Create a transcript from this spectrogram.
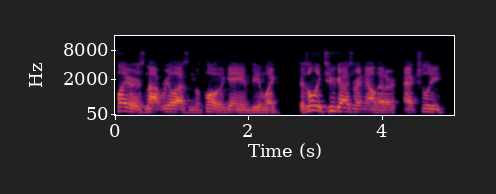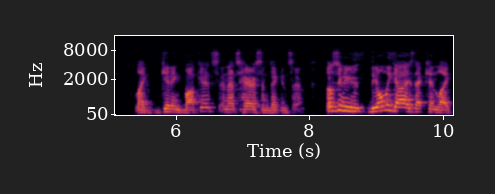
players not realizing the flow of the game, being like, there's only two guys right now that are actually like getting buckets, and that's Harris and Dickinson. Those are the only guys that can like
